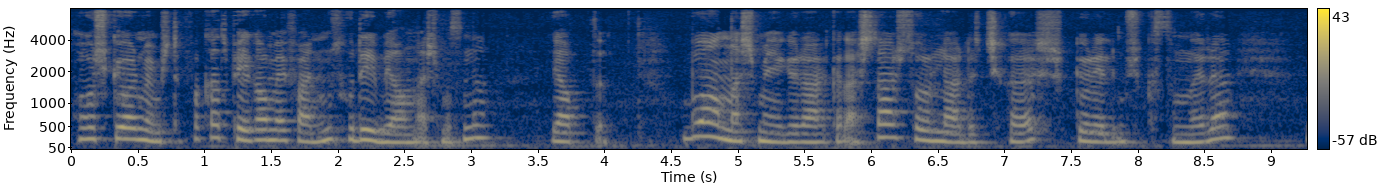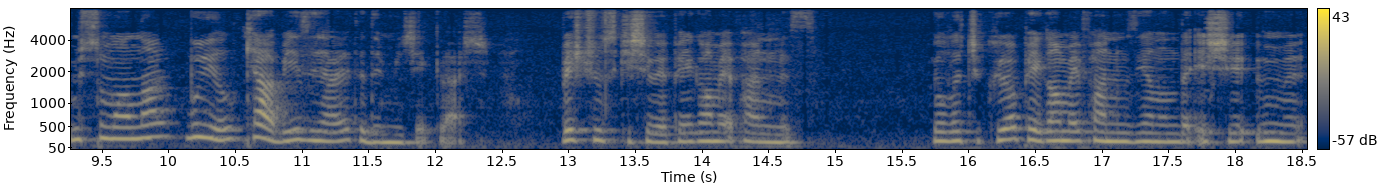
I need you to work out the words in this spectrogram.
hoş görmemişti. Fakat Peygamber Efendimiz Hudeybiye anlaşmasını yaptı. Bu anlaşmaya göre arkadaşlar sorularda çıkar. Görelim şu kısımları. Müslümanlar bu yıl Kabe'yi ziyaret edemeyecekler. 500 kişi ve Peygamber Efendimiz yola çıkıyor. Peygamber Efendimiz yanında eşi Ümmü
